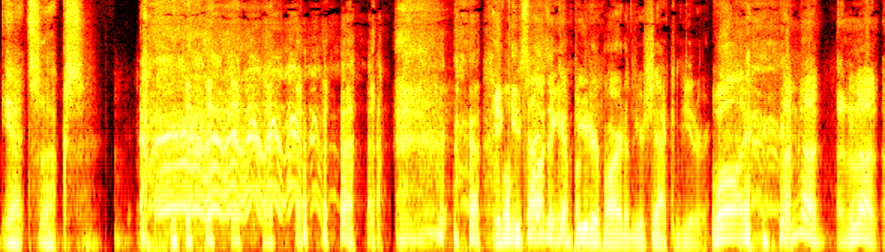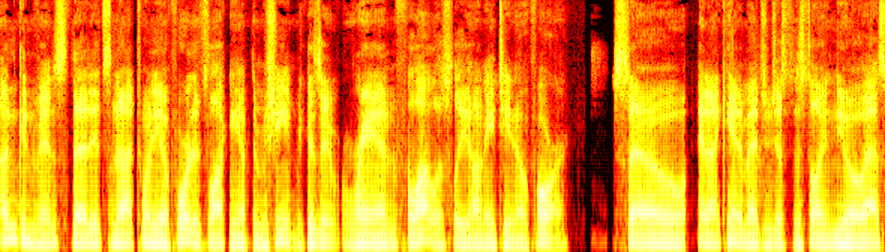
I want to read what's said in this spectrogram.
Yeah, it sucks. well, besides the up computer part of your Shack computer. Well, I, I'm not. I'm not unconvinced that it's not 2004 that's locking up the machine because it ran flawlessly on 1804. So, and I can't imagine just installing new OS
